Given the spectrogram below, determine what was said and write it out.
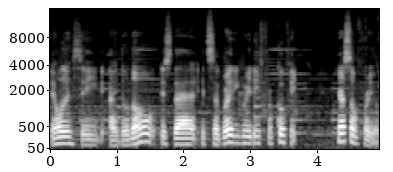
The only thing I do know is that it's a great ingredient for cooking. Here's some for you.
